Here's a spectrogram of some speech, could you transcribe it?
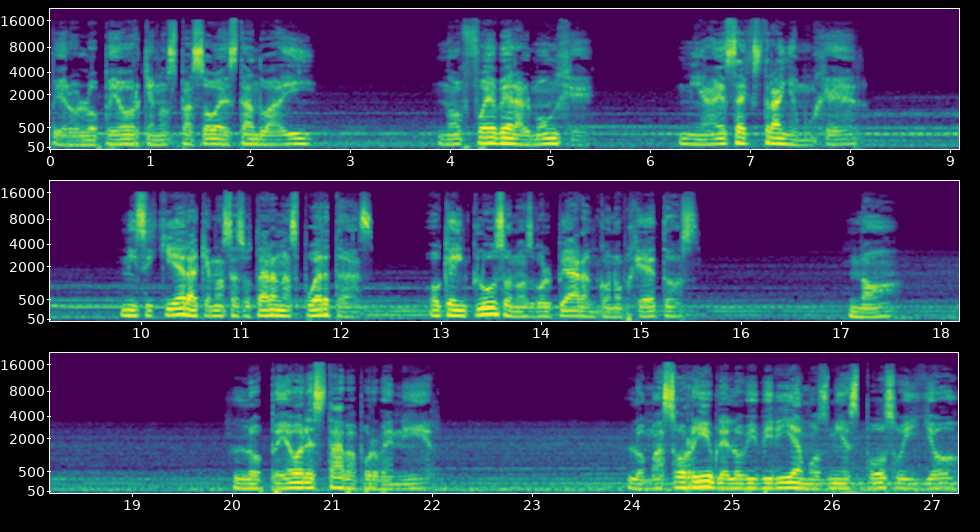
Pero lo peor que nos pasó estando ahí no fue ver al monje, ni a esa extraña mujer, ni siquiera que nos azotaran las puertas o que incluso nos golpearan con objetos. No. Lo peor estaba por venir. Lo más horrible lo viviríamos mi esposo y yo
